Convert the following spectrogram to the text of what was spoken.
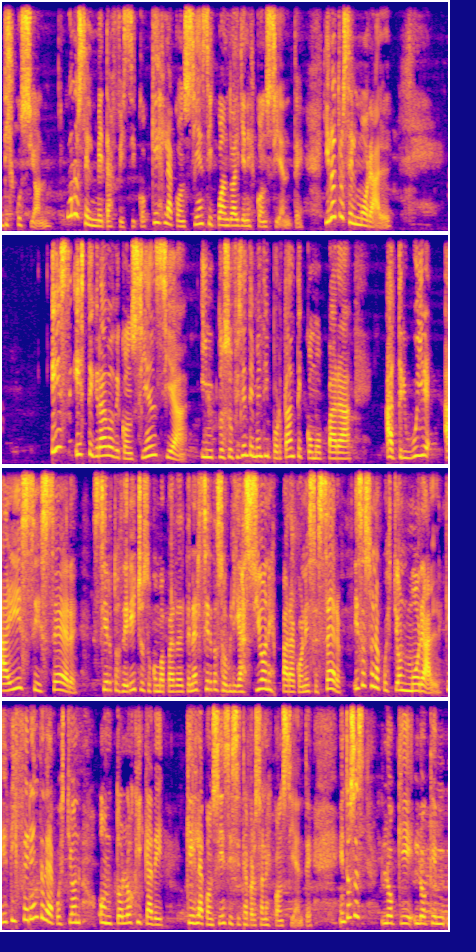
discusión. Uno es el metafísico, que es la conciencia y cuando alguien es consciente. Y el otro es el moral. ¿Es este grado de conciencia lo suficientemente importante como para atribuir a ese ser ciertos derechos o como para tener ciertas obligaciones para con ese ser. Esa es una cuestión moral, que es diferente de la cuestión ontológica de qué es la conciencia y si esta persona es consciente. Entonces, lo que, lo, que,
